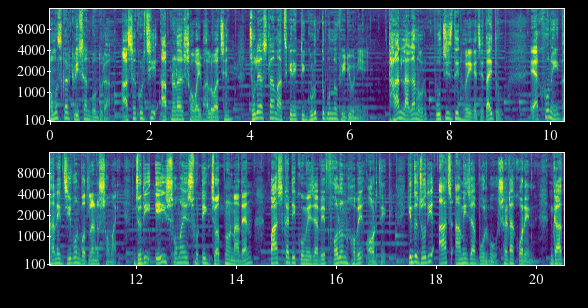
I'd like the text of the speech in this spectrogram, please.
নমস্কার কৃষাণ বন্ধুরা, আশা করছি আপনারা সবাই ভালো আছেন। চলে আসলাম আজকের একটি গুরুত্বপূর্ণ ভিডিও নিয়ে। ধান লাগানোর পঁচিশ দিন হয়ে গেছে, তাই তো? এখনই ধানের জীবন বদলানোর সময়। যদি এই সময়ে সঠিক যত্ন না দেন, পাশ কাটি কমে যাবে, ফলন হবে অর্ধেক। কিন্তু যদি আজ আমি যা বলব সেটা করেন, গাছ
